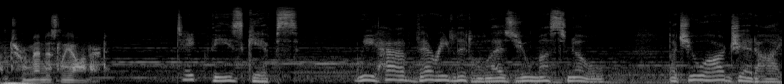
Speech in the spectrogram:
I'm tremendously honored. Take these gifts. We have very little, as you must know. But you are Jedi.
